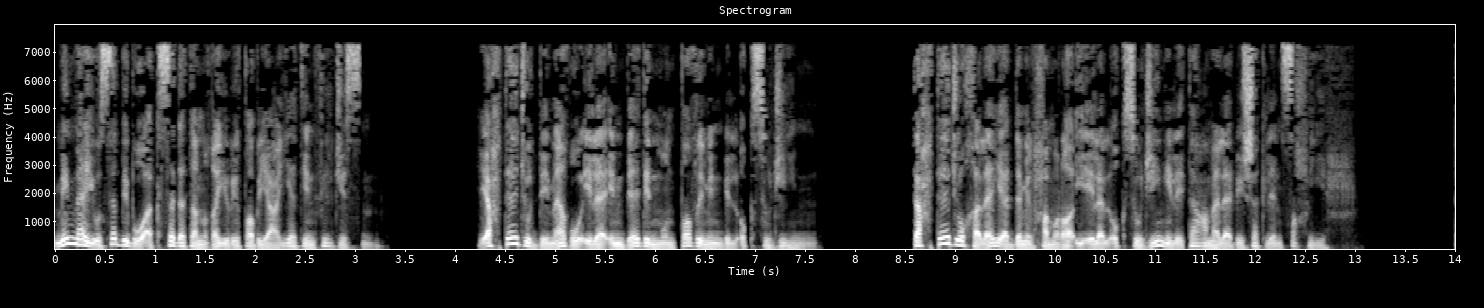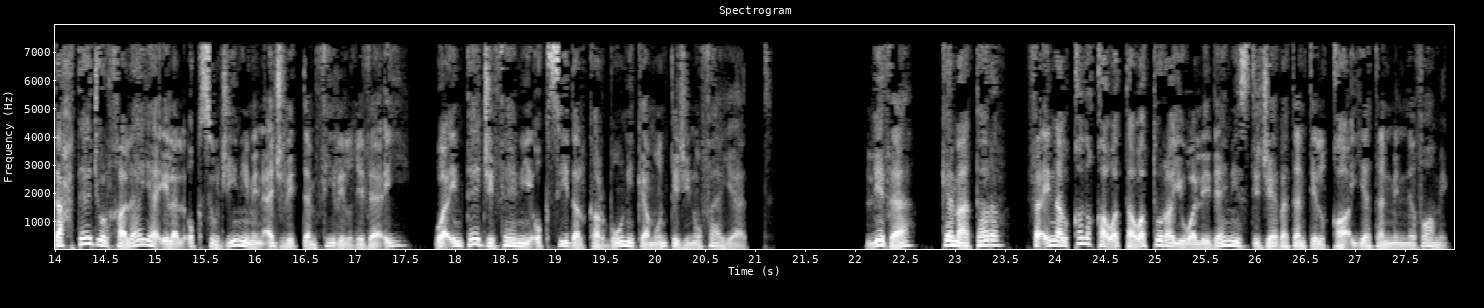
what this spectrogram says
مما يسبب أكسدة غير طبيعية في الجسم. يحتاج الدماغ إلى إمداد منتظم بالأكسجين. تحتاج خلايا الدم الحمراء إلى الأكسجين لتعمل بشكل صحيح. تحتاج الخلايا إلى الأكسجين من أجل التمثيل الغذائي، وإنتاج ثاني أكسيد الكربون كمنتج نفايات. لذا، كما ترى، فإن القلق والتوتر يولدان استجابة تلقائية من نظامك.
